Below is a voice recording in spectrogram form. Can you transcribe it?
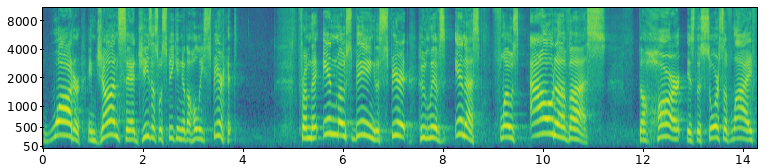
water. And John said, Jesus was speaking of the Holy Spirit. From the inmost being, the Spirit who lives in us flows out of us. The heart is the source of life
